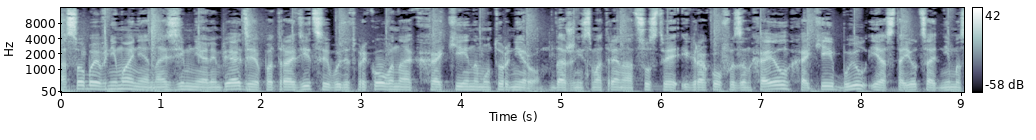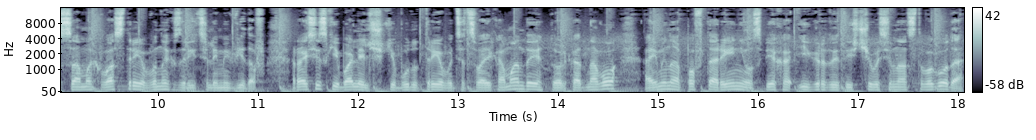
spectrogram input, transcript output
Особое внимание на зимней Олимпиаде по традиции будет приковано к хоккейному турниру. Даже несмотря на отсутствие игроков из НХЛ, хоккей был и остается одним из самых востребованных зрителями видов. Российские болельщики будут требовать от своей команды только одного, а именно повторения успеха игр 2018 года.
